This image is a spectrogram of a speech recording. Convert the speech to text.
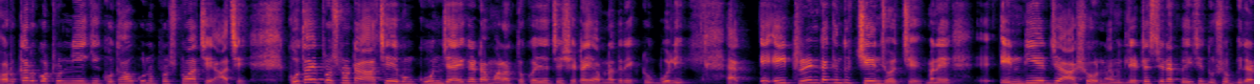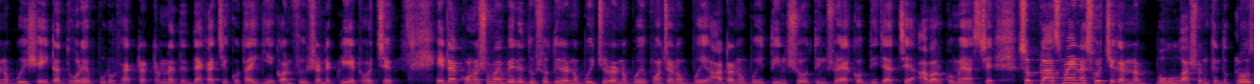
সরকার গঠন নিয়ে কি কোথাও কোনো প্রশ্ন আছে? আছে। কোথায় প্রশ্নটা আছে এবং কোন জায়গাটা মারাত্মক হয়ে যাচ্ছে সেটাই আপনাদের একটু বলি। এই ট্রেন্ডটা কিন্তু চেঞ্জ হচ্ছে। মানে এনডিএর যে আসন, আমি লেটেস্ট যেটা পেয়েছি দুশো বিরানব্বই, সেইটা ধরে পুরো ফ্যাক্টরটা আপনাদের দেখাচ্ছি, কোথায় গিয়ে কনফিউশনটা ক্রিয়েট হচ্ছে। এটা কোনো সময় বেড়ে দুশো তিরানব্বই, চুরানব্বই, পঁচানব্বই, আটানব্বই, তিনশো তিনশো এক অব্দি যাচ্ছে, আবার কমে আসছে। সো প্লাস মাইনাস হচ্ছে কারণ বহু আসন কিন্তু ক্লোজ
